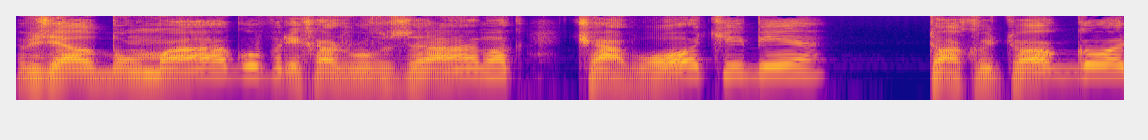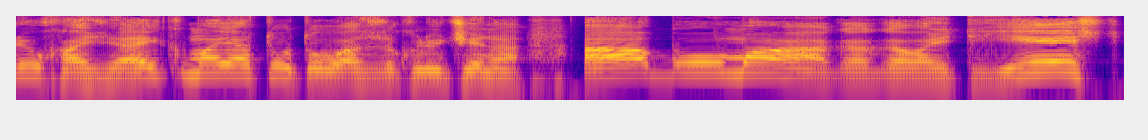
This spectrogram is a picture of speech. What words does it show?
взял бумагу, прихожу в замок. Чего тебе? Так и так, говорю, хозяйка моя тут у вас заключена. А бумага, говорит, есть.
